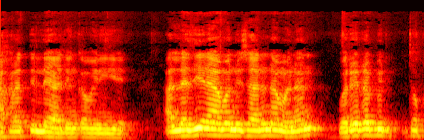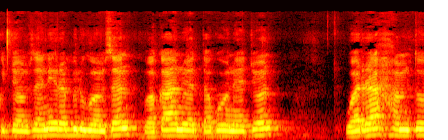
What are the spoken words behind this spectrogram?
آخرة الله يادن كويني جي. الذين آمنوا ساننا منن ورى ربي تكجومساني ربي لقومسان وكانوا يتقون يجون ورحمتو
